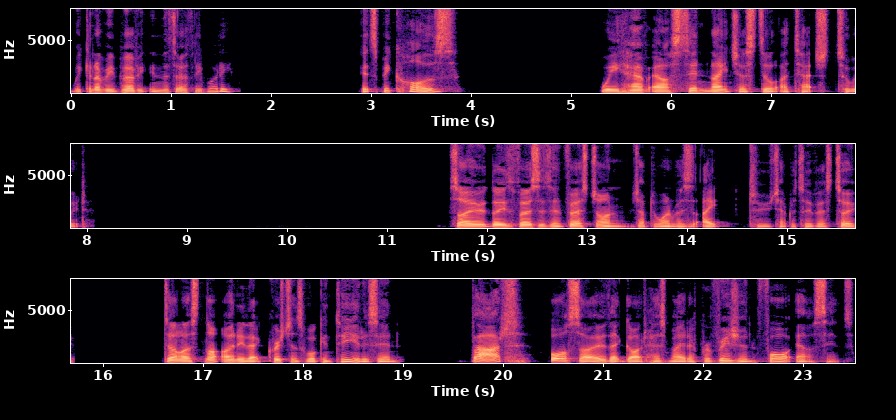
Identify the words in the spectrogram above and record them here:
we can never be perfect in this earthly body? It's because we have our sin nature still attached to it. So these verses in 1 John chapter 1 verses 8 to chapter 2 verse 2 tell us not only that Christians will continue to sin, but also that God has made a provision for our sins.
